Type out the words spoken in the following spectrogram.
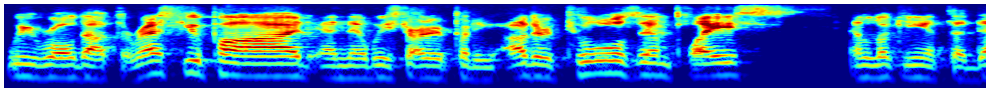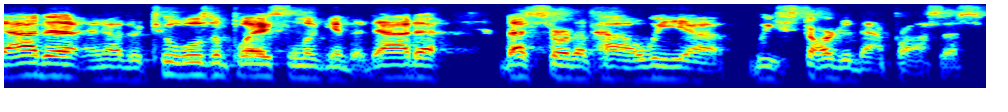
We rolled out the ResQPOD, and then we started putting other tools in place and looking at the data and other tools in place and looking at the data. That's sort of how we uh, we started that process.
